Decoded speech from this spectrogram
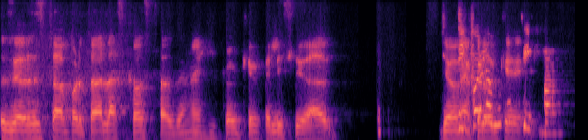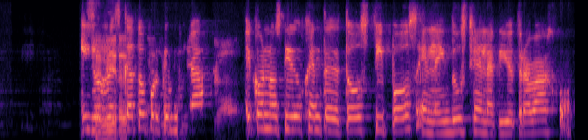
Entonces has estado por todas las costas de México, qué felicidad. Yo me acuerdo que... Y lo rescato porque mira, he conocido gente de todos tipos en la industria en la que yo trabajo.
